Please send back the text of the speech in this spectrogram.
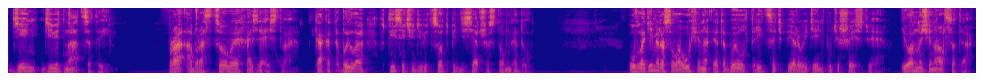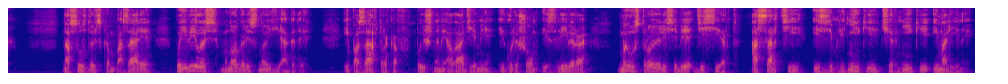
День девятнадцатый. Про образцовое хозяйство. Как это было в 1956 году. У Владимира Солоухина это был 31 день путешествия, и он начинался так: на Суздальском базаре появилось много лесной ягоды, и позавтракав пышными оладьями и гуляшом из ливера, мы устроили себе десерт ассорти из земляники, черники и малины.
